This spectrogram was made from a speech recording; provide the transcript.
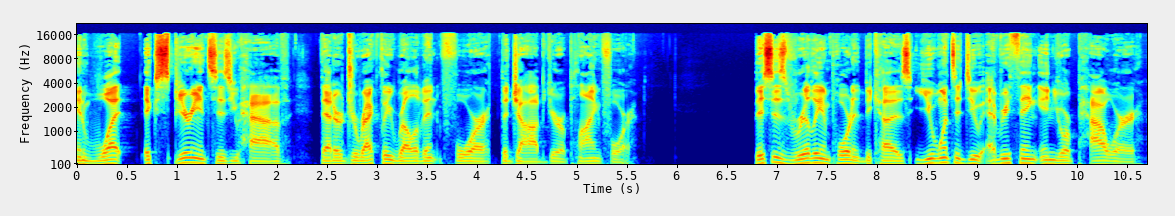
and what experiences you have that are directly relevant for the job you're applying for. This is really important because you want to do everything in your power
